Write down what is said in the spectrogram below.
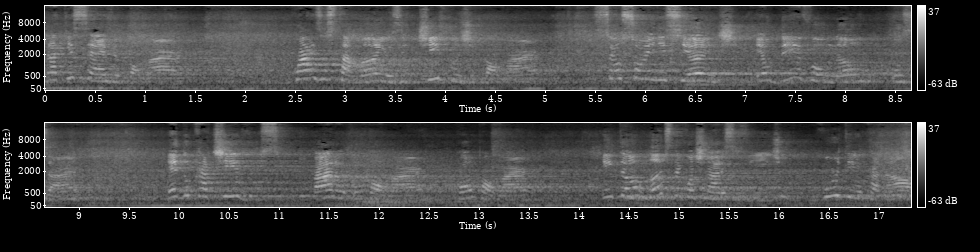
Para que serve o palmar, quais os tamanhos e tipos de palmar, se eu sou iniciante, eu devo ou não usar, educativos para o palmar, com o palmar. Então, antes de continuar esse vídeo, curtem o canal,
